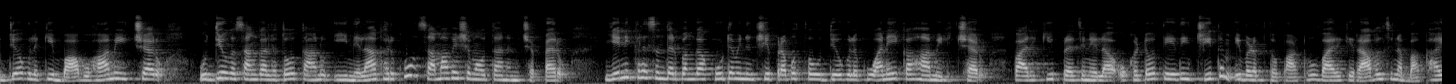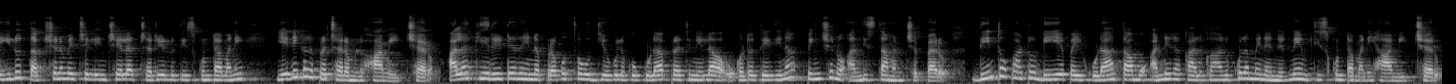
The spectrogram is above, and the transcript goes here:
ఉద్యోగులకి బాబు హామీ ఇచ్చారు. ఉద్యోగ సంఘాలతో తాను ఈ నెలాఖరుకు సమావేశమవుతానని చెప్పారు. ఎన్నికల సందర్భంగా కూటమి నుంచి ప్రభుత్వ ఉద్యోగులకు అనేక హామీలు ఇచ్చారు. వారికి ప్రతి నెల ఒకటో తేదీ జీతం ఇవ్వడంతో పాటు వారికి రావాల్సిన బకాయిలు తక్షణమే చెల్లించేలా చర్యలు తీసుకుంటామని ఎన్నికల ప్రచారంలో హామీ ఇచ్చారు. అలాగే రిటైర్ అయిన ప్రభుత్వ ఉద్యోగులకు కూడా ప్రతి నెల ఒకటో తేదీన పింఛను అందిస్తామని చెప్పారు. దీంతో పాటు డీఏపై కూడా తాము అన్ని రకాలుగా అనుకూలమైన నిర్ణయం తీసుకుంటామని హామీ ఇచ్చారు.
